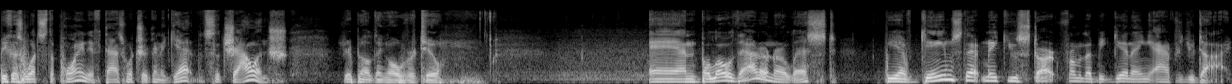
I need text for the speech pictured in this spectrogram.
Because what's the point if that's what you're going to get? It's the challenge you're building over to. And below that on our list, we have games that make you start from the beginning after you die.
